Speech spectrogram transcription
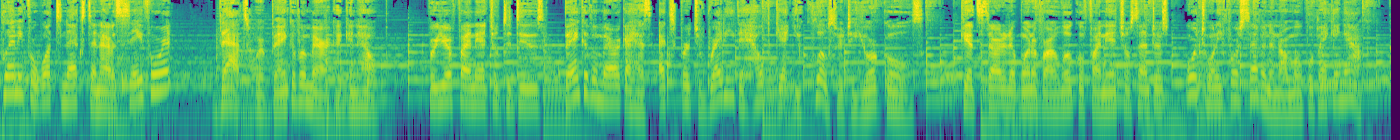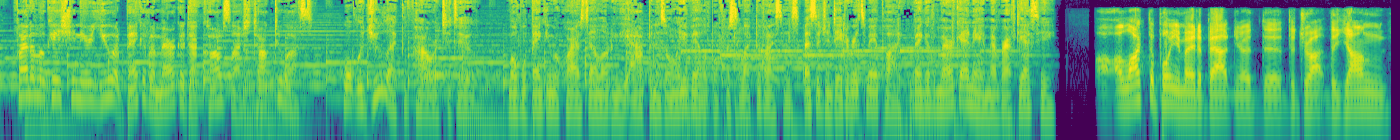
Planning for what's next and how to save for it? That's where Bank of America can help. For your financial to-dos, Bank of America has experts ready to help get you closer to your goals. Get started at one of our local financial centers or 24-7 in our mobile banking app. Find a location near you at bankofamerica.com slash talk to us. What would you like the power to do? Mobile banking requires downloading the app and is only available for select devices. Message and data rates may apply. Bank of America and a member FDIC. I like the point you made about you know the the the young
